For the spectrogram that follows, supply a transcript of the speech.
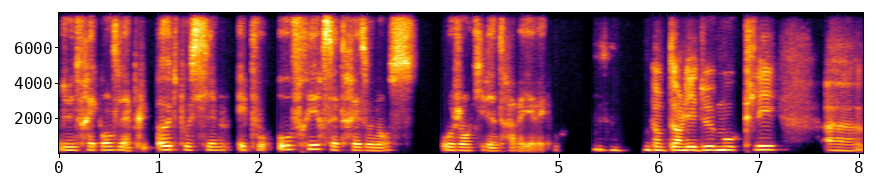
d'une fréquence la plus haute possible et pour offrir cette résonance aux gens qui viennent travailler avec moi. Mmh Donc, dans les deux mots-clés, euh,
